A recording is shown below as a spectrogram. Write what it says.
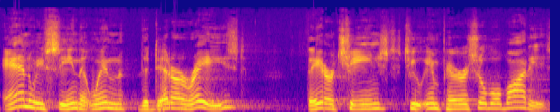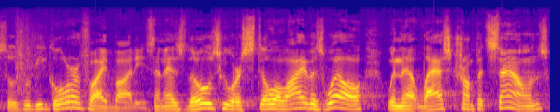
And we've seen that when the dead are raised, they are changed to imperishable bodies. Those would be glorified bodies. And as those who are still alive as well, when that last trumpet sounds,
